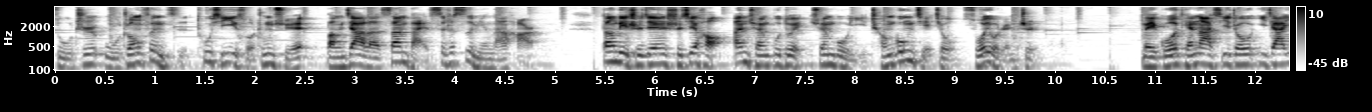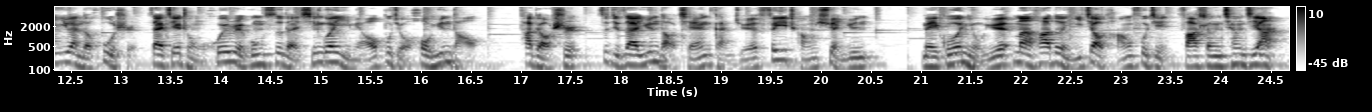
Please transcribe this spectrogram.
组织武装分子突袭一所中学，绑架了三百四十四名男孩。当地时间十七号，安全部队宣布已成功解救所有人质。美国田纳西州一家医院的护士在接种辉瑞公司的新冠疫苗不久后晕倒，他表示自己在晕倒前感觉非常眩晕。美国纽约曼哈顿一教堂附近发生枪击案，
